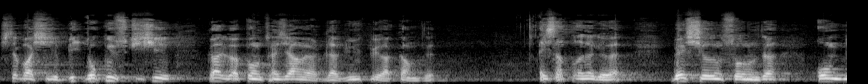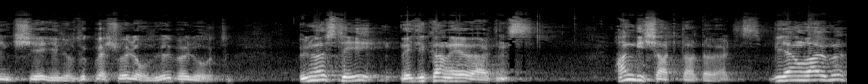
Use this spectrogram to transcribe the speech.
işte başlayıp bir 900 kişi galiba kontenjan verdiler. Büyük bir rakamdı. Hesaplara göre 5 yılın sonunda 10 bin kişiye geliyorduk ve şöyle oluyor böyle olurdu. Üniversiteyi Medikana'ya verdiniz. Hangi şartlarda verdiniz? Bilen var mı?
